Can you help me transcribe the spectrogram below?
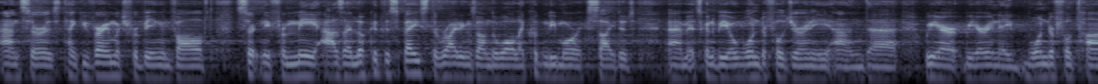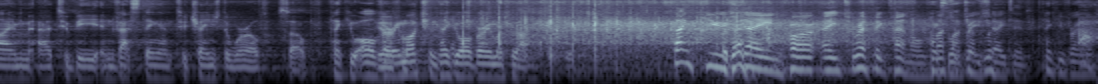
answers. Thank you very much for being involved. Certainly for me, as I look at the space, the writing's on the wall. I couldn't be more excited. Um, it's going to be a wonderful journey, and uh, we, are, we are in a wonderful time uh, to be investing and to change the world. So thank you all Beautiful. very much, and thank you all very much for that. Thank you, okay. Shane, for a terrific panel. Thanks Much appreciated. Thank you very much.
